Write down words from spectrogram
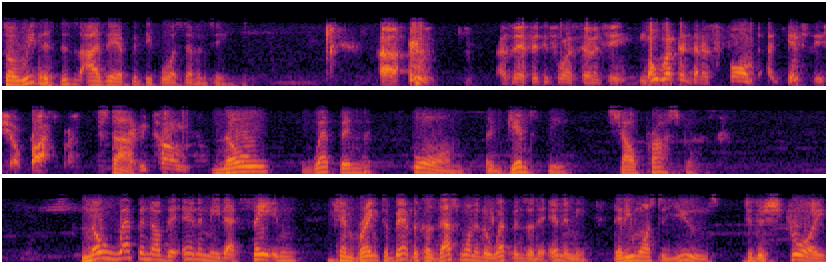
So read this. This is Isaiah 54, 17. Uh, Isaiah 54 and 17. No weapon that is formed against thee shall prosper. Stop. Every tongue, No weapon formed against thee shall prosper. No weapon of the enemy that Satan can bring to bear, because that's one of the weapons of the enemy that he wants to use to destroy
